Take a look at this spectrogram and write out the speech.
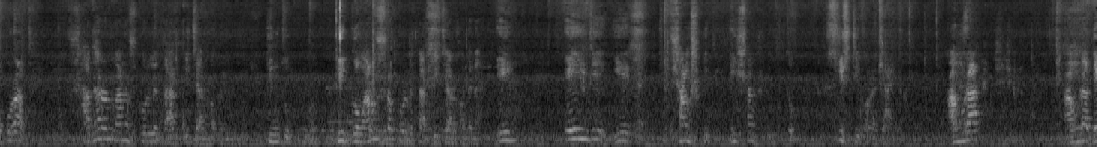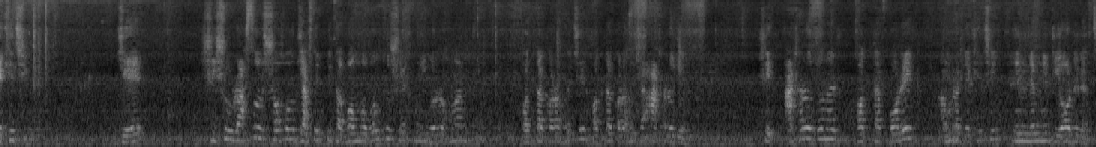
অপরাধ সাধারণ মানুষ করলে তার বিচার হবে। কিন্তু বিজ্ঞ মানুষরা করলে তার বিচার হবে না। এই এই যে ইয়ে সংস্কৃতি এই সংস্কৃতি তো সৃষ্টি করা যায় না। আমরা আমরা দেখেছি যে শিশু রাসেল সহ জাতির পিতা বঙ্গবন্ধু শেখ মুজিবুর রহমানকে হত্যা করা হয়েছে। হত্যা করা হয়েছে আঠারো জন। সেই আঠারো জনের হত্যার পরে আমরা দেখেছি ইন্ডেমনিটি অর্ডিন্যান্স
